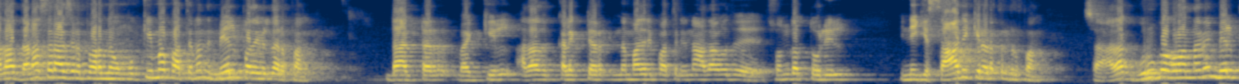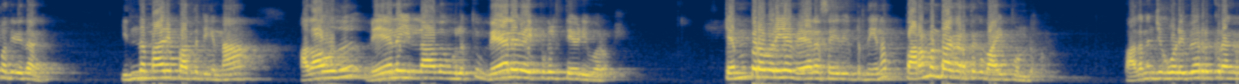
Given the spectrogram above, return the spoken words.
அதாவது தனுசு ராசியில் பிறந்தவங்க முக்கியமாக பார்த்தீங்கன்னா இந்த மேல் பதவியில் தான் இருப்பாங்க. டாக்டர் வக்கீல் அதாவது கலெக்டர் இந்த மாதிரி பார்த்துட்டீங்கன்னா அதாவது சொந்த தொழில் இன்னைக்கு சாதிக்கிற இடத்துல இருப்பாங்க. ஸோ அதாவது குரு பகவானாவே மேல் பதவி தாங்க இந்த மாதிரி பார்த்துட்டிங்கன்னா அதாவது வேலை இல்லாதவங்களுக்கு வேலை வாய்ப்புகள் தேடி வரும். டெம்பரவரியாக வேலை செய்துக்கிட்டு இருந்தீங்கன்னா பர்மனண்ட் ஆகிறதுக்கு வாய்ப்பு உண்டு. பதினஞ்சு கோடி பேர் இருக்கிறாங்க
